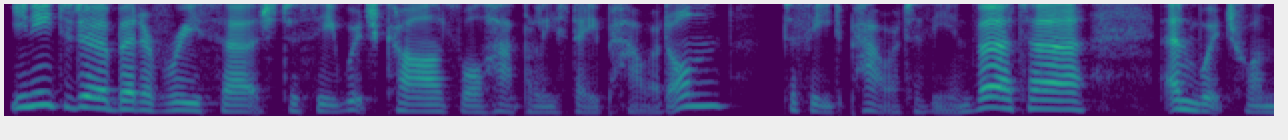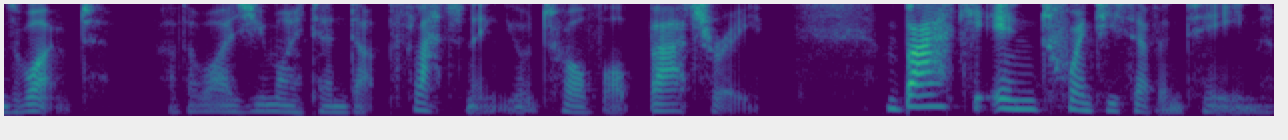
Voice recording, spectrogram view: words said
you need to do a bit of research to see which cars will happily stay powered on to feed power to the inverter and which ones won't. Otherwise, you might end up flattening your 12 volt battery. Back in 2017,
